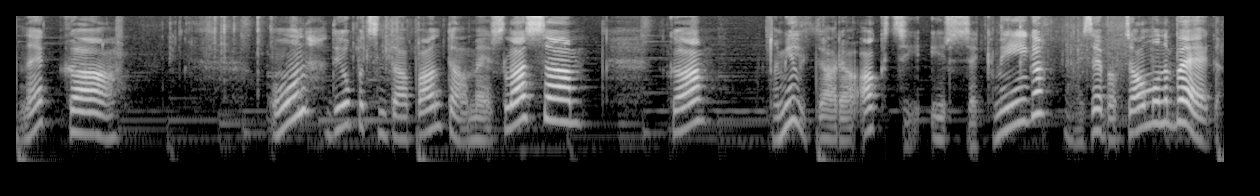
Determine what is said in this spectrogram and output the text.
nekā. Un 12. pantā mēs lasām, ka militārā akcija ir sekmīga, Zeba Calmuna bēga,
